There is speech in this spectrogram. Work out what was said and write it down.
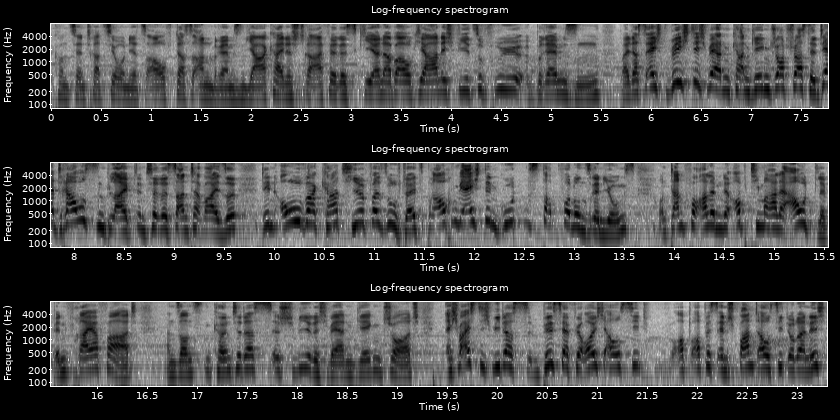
Konzentration jetzt auf das Anbremsen. Ja, keine Strafe riskieren, aber auch ja nicht viel zu früh bremsen, weil das echt wichtig werden kann gegen George Russell, der draußen bleibt, interessanterweise. Den Overcut hier versucht. Jetzt brauchen wir echt einen guten Stop von unseren Jungs und dann vor allem eine optimale Outlap in freier Fahrt. Ansonsten könnte das äh, schwierig werden gegen George. Ich weiß nicht, wie das bisher für euch aussieht, ob, ob es entspannt aussieht oder nicht.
